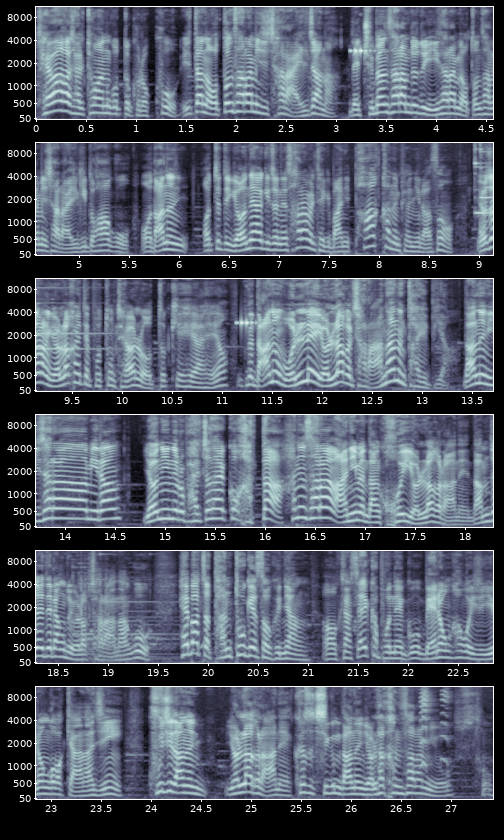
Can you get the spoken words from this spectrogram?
대화가 잘 통하는 것도 그렇고 일단은 어떤 사람인지 잘 알잖아. 내 주변 사람들도 이 사람이 어떤 사람인지 잘 알기도 하고 어 나는 어쨌든 연애하기 전에 사람을 되게 많이 파악하는 편이라서 여자랑 연락할 때 보통 대화를 어떻게 해야 해요? 근데 나는 원래 연락을 잘 안 하는 타입이야. 나는 이 사람이랑 연인으로 발전할 것 같다 하는 사람 아니면 난 거의 연락을 안 해. 남자애들이랑도 연락 잘 안 하고 해봤자 단톡에서 그냥 어 그냥 셀카 보내고 메롱하고 이제 이런 거밖에 안 하지. 굳이 나는 연락을 안 해. 그래서 지금 나는 연락한 사람이 없어.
